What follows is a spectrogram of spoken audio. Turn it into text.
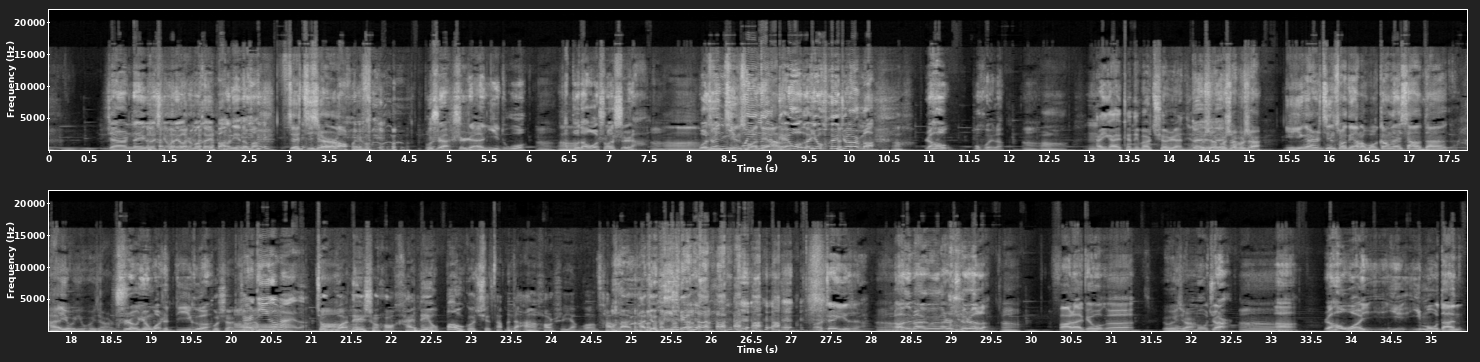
先生，那个请问有什么可以帮你的吗？这机器人老回复，不是是人已读。啊，他不知道我说的是啥。啊。我说你进错店了，给我个优惠券吗？啊，然后不回了啊啊，他应该跟那边确认去。不是不是不是。你应该是进错店了，我刚才下的单还有优惠券呢。是，因为我是第一个，不是，他是第一个买的。就我那时候还没有报过去，咱们的暗号是阳光灿烂，他就已经啊，这意思啊。然后那边应该是确认了，啊，发来给我个优惠券某券啊啊。然后我一一一某单，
